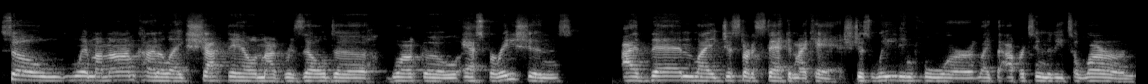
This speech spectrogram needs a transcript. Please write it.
So when my mom kind of like shot down my Griselda Blanco aspirations, I then like just started stacking my cash, just waiting for like the opportunity to learn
